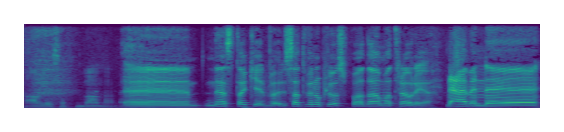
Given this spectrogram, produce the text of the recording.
Han blir så förbannad. Eh, nästa kille, satte vi något plus på Adama Traoré? Nej men... Eh,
